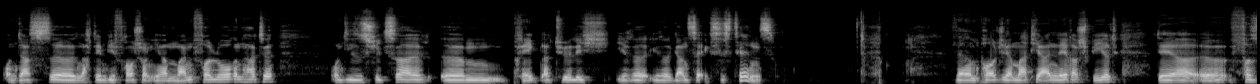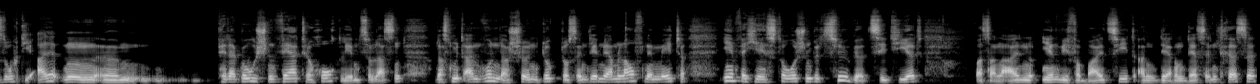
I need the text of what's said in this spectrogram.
Und das, äh, nachdem die Frau schon ihren Mann verloren hatte. Und dieses Schicksal ähm, prägt natürlich ihre, ihre ganze Existenz. Während Paul Giamatti einen Lehrer spielt, der äh, versucht, die alten ähm, pädagogischen Werte hochleben zu lassen. Und das mit einem wunderschönen Duktus, in dem er am laufenden Meter irgendwelche historischen Bezüge zitiert, was an allen irgendwie vorbeizieht, an deren Desinteresse,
